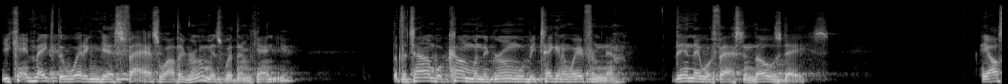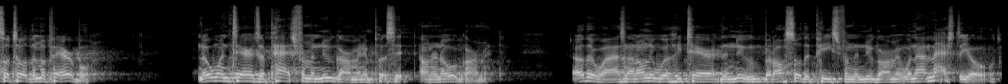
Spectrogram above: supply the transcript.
You can't make the wedding guests fast while the groom is with them, can you? But the time will come when the groom will be taken away from them. Then they will fast in those days. He also told them a parable. No one tears a patch from a new garment and puts it on an old garment. Otherwise, not only will he tear the new, but also the piece from the new garment will not match the old.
